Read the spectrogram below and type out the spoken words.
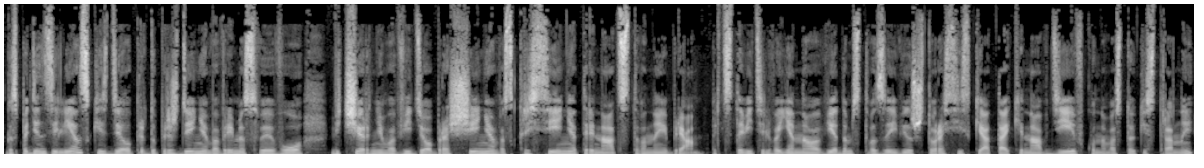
Господин Зеленский сделал предупреждение во время своего вечернего видеообращения в воскресенье 13 ноября. Представитель военного ведомства заявил, что российские атаки на Авдеевку на востоке страны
